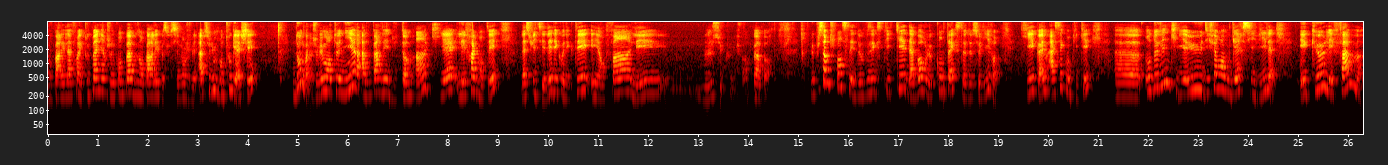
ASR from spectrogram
vous parler de la fin et de toute manière je ne compte pas vous en parler parce que sinon je vais absolument tout gâcher. Donc voilà, je vais m'en tenir à vous parler du tome 1 qui est les fragmentés. La suite c'est les déconnectés et enfin les... je sais plus, enfin peu importe. Le plus simple je pense c'est de vous expliquer d'abord le contexte de ce livre qui est quand même assez compliqué. Euh, on devine qu'il y a eu différentes guerres civiles et que les femmes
